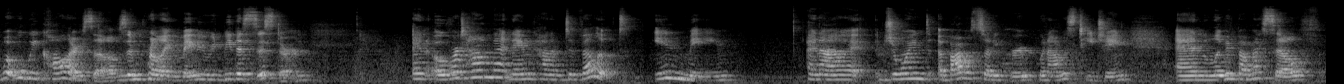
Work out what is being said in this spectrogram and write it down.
what would we call ourselves? And we're like, maybe we'd be the Cistern. And over time, that name kind of developed in me. And I joined a Bible study group when I was teaching and living by myself.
